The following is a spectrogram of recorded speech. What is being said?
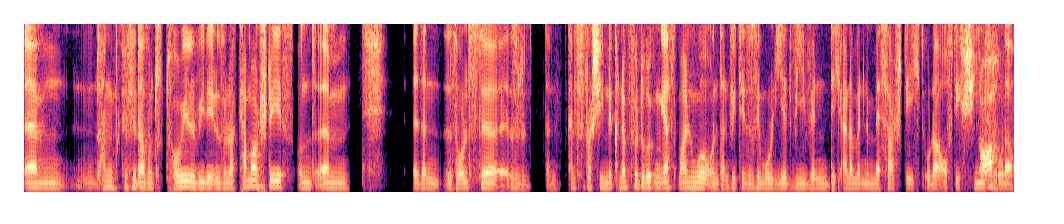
ähm, dann kriegst du da so ein Tutorial, wie du in so einer Kammer stehst und ähm, äh, dann sollst du, also dann kannst du verschiedene Knöpfe drücken erstmal nur und dann wird dir das simuliert, wie wenn dich einer mit einem Messer sticht oder auf dich schießt Oh. oder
